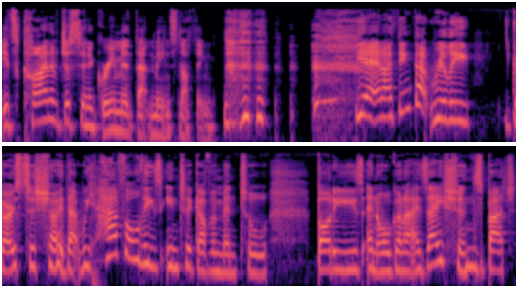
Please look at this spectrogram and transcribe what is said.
it's kind of just an agreement that means nothing. yeah, and I think that really goes to show that we have all these intergovernmental bodies and organizations, but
